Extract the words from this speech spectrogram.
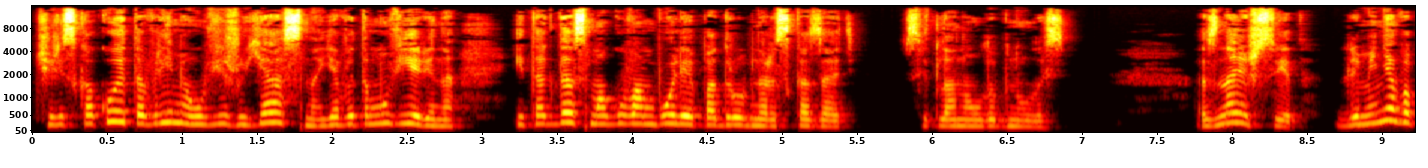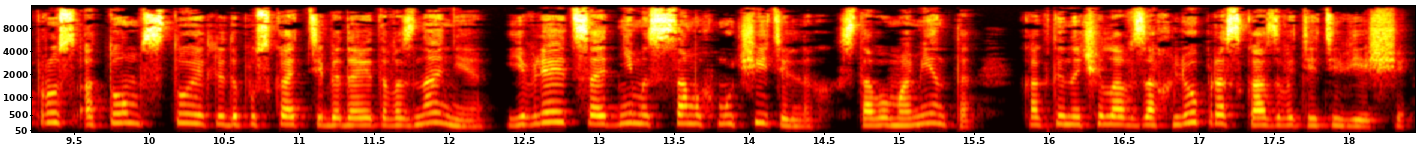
Через какое-то время увижу ясно, я в этом уверена, и тогда смогу вам более подробно рассказать. Светлана улыбнулась. Знаешь, Свет, для меня вопрос о том, стоит ли допускать тебя до этого знания, является одним из самых мучительных с того момента, как ты начала взахлеб рассказывать эти вещи.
